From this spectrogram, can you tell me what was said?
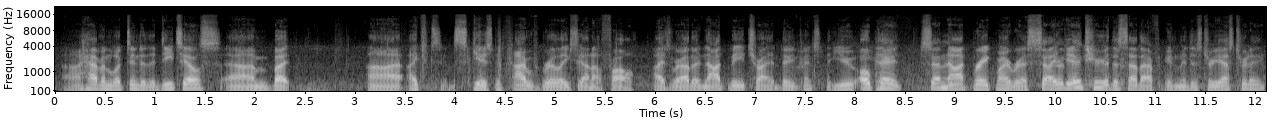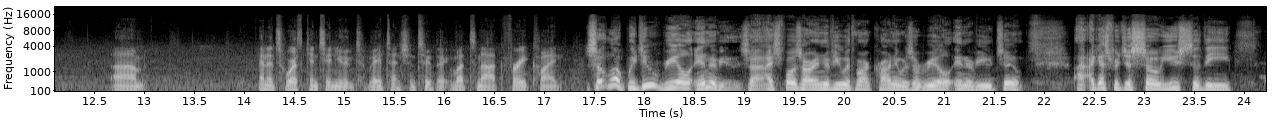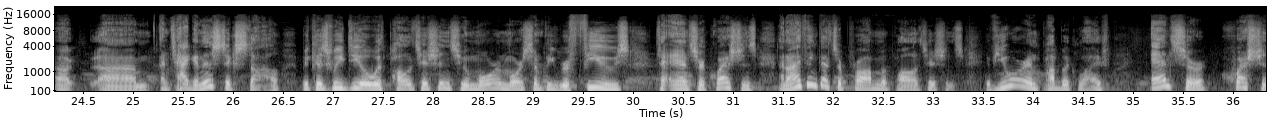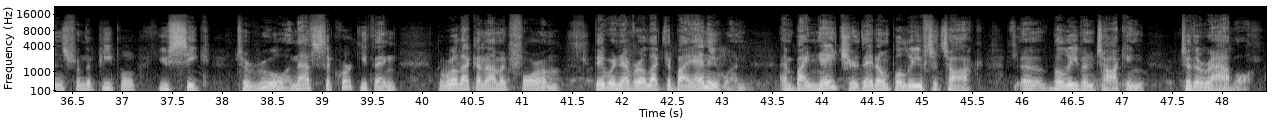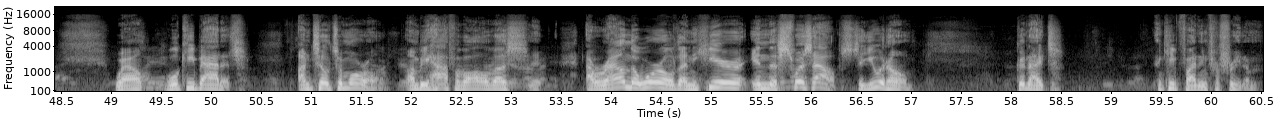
I haven't looked into the details, um, but uh, I, excuse me, I really gonna fall. I'd rather not be trying to pay attention to you. Okay, send not break my wrist. I did with the South African ministry yesterday, um, and it's worth continuing to pay attention to. But let's not break my so, look, we do real interviews. I suppose our interview with Mark Carney was a real interview, too. I guess we're just so used to the uh, um, antagonistic style because we deal with politicians who more and more simply refuse to answer questions. And I think that's a problem of politicians. If you are in public life, answer questions from the people you seek to rule. And that's the quirky thing. The World Economic Forum, they were never elected by anyone. And by nature, they don't believe to talk uh, believe in talking to the rabble. Well, we'll keep at it until tomorrow. On behalf of all of us around the world and here in the Swiss Alps, to you at home, good night and keep fighting for freedom.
